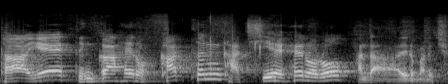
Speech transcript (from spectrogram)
다의 등가 회로 같은 가치의 회로로 한다 이런 말이죠.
